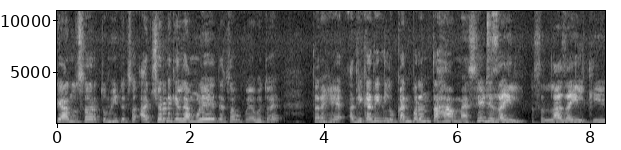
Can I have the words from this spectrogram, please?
त्यानुसार तुम्ही त्याचं आचरण केल्यामुळे त्याचा उपयोग होतोय. तर हे अधिकाधिक लोकांपर्यंत हा मेसेज जाईल सल्ला जाईल की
